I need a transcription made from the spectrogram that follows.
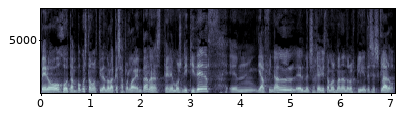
Pero ojo, tampoco estamos tirando la casa por la ventana. Tenemos liquidez em, y al final el mensaje que estamos mandando a los clientes es claro.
